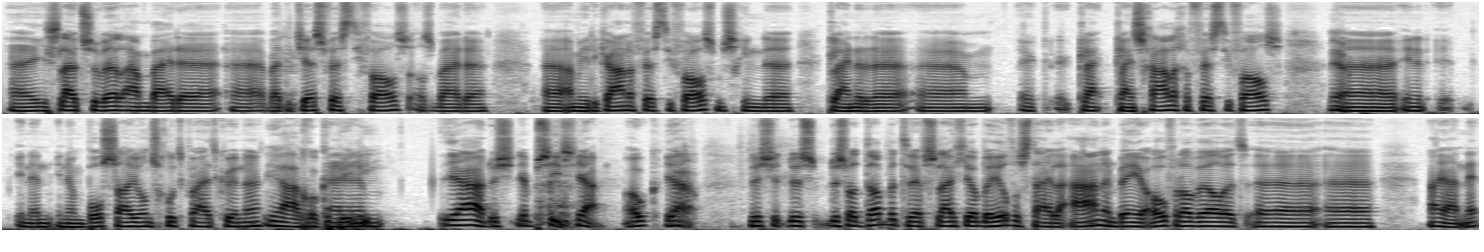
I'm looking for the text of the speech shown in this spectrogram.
eh, je sluit zowel aan bij de, eh, bij de jazzfestivals als bij de Amerikanen festivals. Misschien de kleinere, ehm, eh, klei- kleinschalige festivals. In, een- in, een, in een bos zou je ons goed kwijt kunnen. Ja, rockabilly. Ehm, ja, dus, ja, precies. Ja, ook. Ja. Ja. Dus, dus, dus wat dat betreft sluit je al bij heel veel stijlen aan en ben je overal wel het, nou ja, net,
